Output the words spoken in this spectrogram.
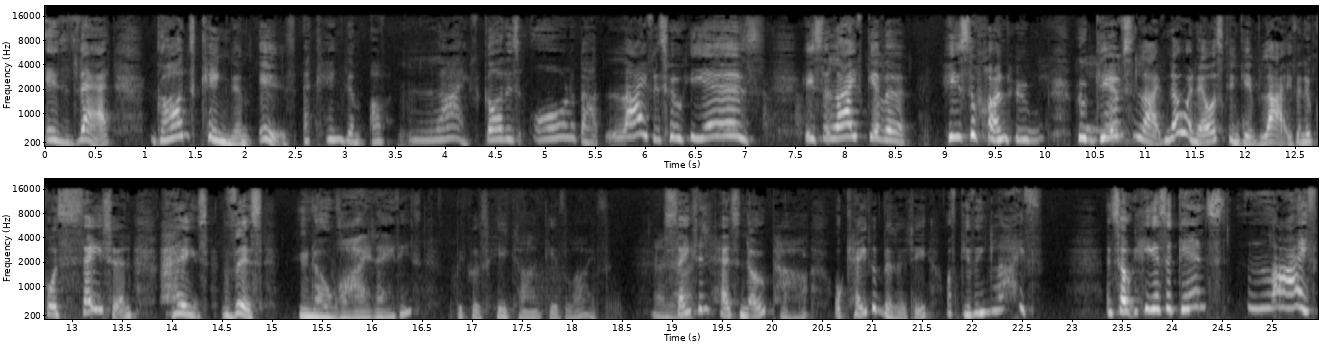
is that God's kingdom is a kingdom of life. God is all about life, is who He is. He's the life giver. He's the one who, who gives life. No one else can give life. And of course, Satan hates this. You know why, ladies? Because he can't give life. Satan has no power or capability of giving life. And so he is against life.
